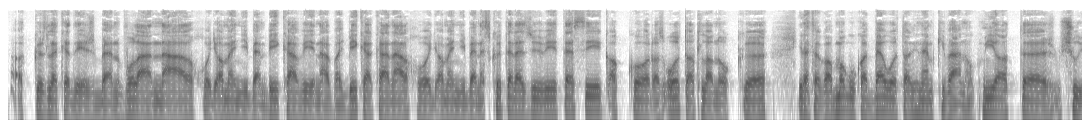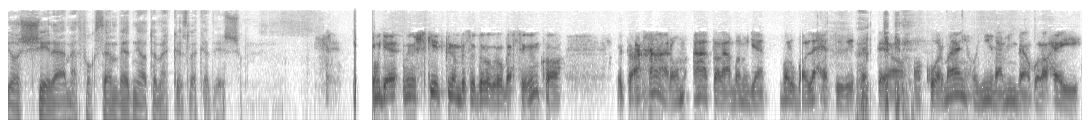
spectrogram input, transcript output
a közlekedésben, Volánnál, hogy amennyiben BKV-nál vagy BKK-nál, hogy amennyiben ez kötelezővé teszik, akkor az oltatlanok, illetve a magukat beoltani nem kívánok miatt súlyos sérelmet fog szenvedni a tömegközlekedés. Ugye most két különböző dologról beszélünk, a a három általában ugye valóban lehetővé tette a, a kormány, hogy nyilván mindenhol a helyi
